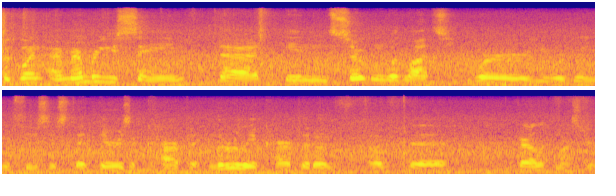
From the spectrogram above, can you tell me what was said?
So Gwyn, I remember you saying that in certain woodlots where you were doing your thesis that there is a carpet, literally a carpet of, of the garlic mustard.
